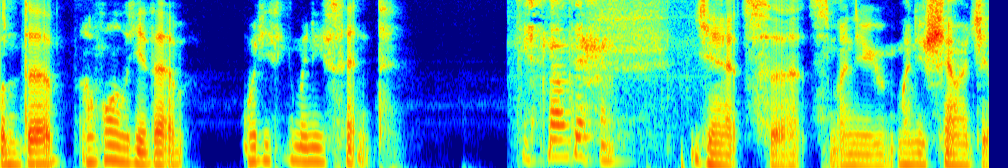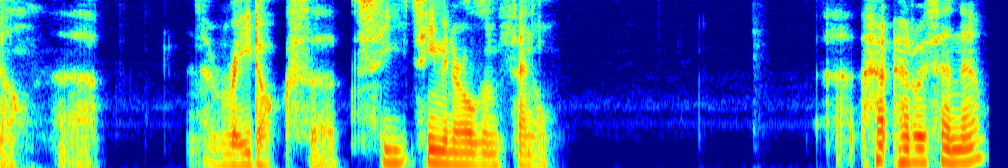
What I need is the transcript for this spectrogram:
And uh, while you're there, what do you think of my new scent? You smell different. Yeah, it's uh, it's my new my new shower gel. Uh, Radox, uh, sea sea minerals and fennel. Uh, how how do I sound now?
